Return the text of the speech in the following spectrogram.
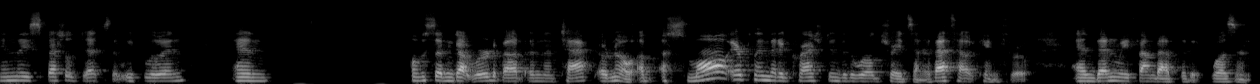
in these special jets that we flew in, and all of a sudden got word about an attack, or no, a, a, small airplane that had crashed into the World Trade Center. That's how it came through. And then we found out that it wasn't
